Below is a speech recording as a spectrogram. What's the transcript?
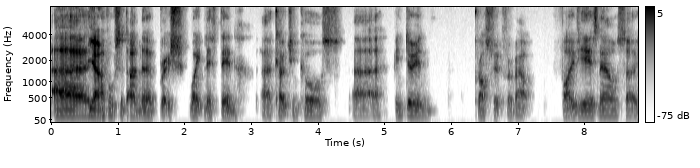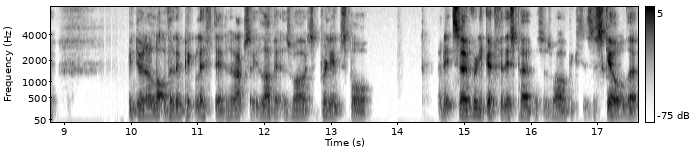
Uh, yeah. I've also done the British weightlifting uh, coaching course. Uh, been doing CrossFit for about five years now, so been doing a lot of Olympic lifting and absolutely love it as well. It's a brilliant sport, and it's uh, really good for this purpose as well because it's a skill that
